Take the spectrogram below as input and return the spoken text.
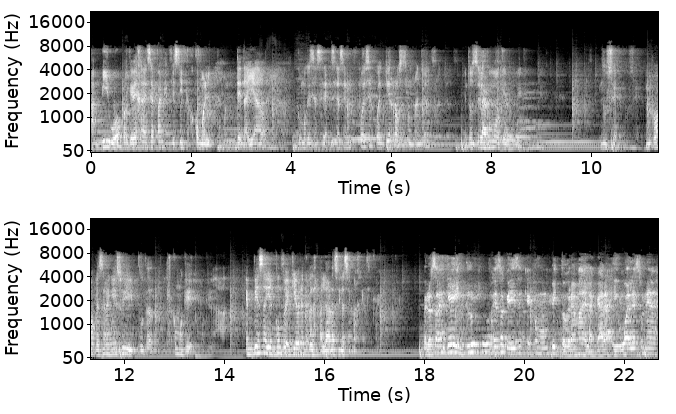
ambiguo, porque deja de ser tan específico como el detallado, como que se hace, se hace puede ser cualquier rostro, ¿manchas? Entonces es como que, no sé, me pongo a pensar en eso y puta, es como que empieza ahí el punto de quiebre entre las palabras y las imágenes. Pero ¿sabes qué? Incluso eso que dices que es como un pictograma de la cara, igual es una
